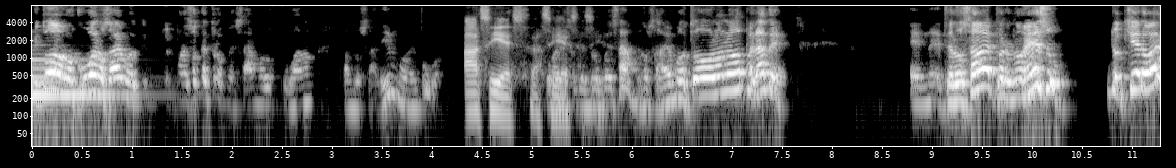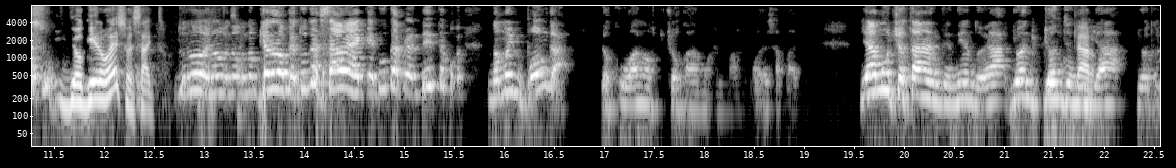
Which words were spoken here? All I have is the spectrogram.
Y todos los cubanos sabemos, por eso que tropezamos los cubanos cuando salimos de Cuba. Así es, así es. Así No sabemos todo lo no, espérate. Te lo sabes, pero no es eso. Yo quiero eso. Yo quiero eso, exacto. no, no, no, no, quiero lo que tú te sabes, es que tú te aprendiste, porque no me imponga. Los cubanos chocamos, hermano, por esa parte. Ya muchos están entendiendo, ya. Yo, yo entendí ya, yo estoy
